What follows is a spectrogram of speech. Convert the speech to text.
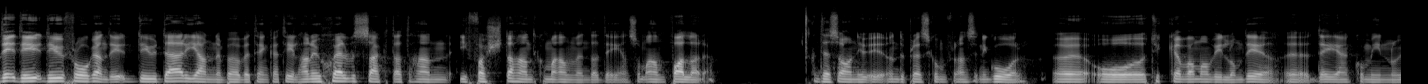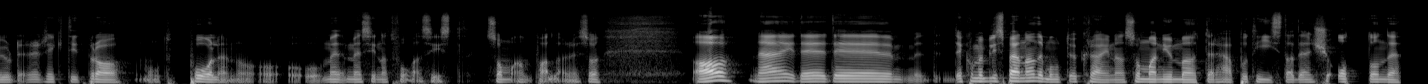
Det, det, det är ju frågan, det, det är ju där Janne behöver tänka till. Han har ju själv sagt att han i första hand kommer använda Dejan som anfallare. Det sa han ju under presskonferensen igår. Eh, och tycka vad man vill om det. Eh, Dejan kom in och gjorde det riktigt bra mot Polen och, och, och med, med, sina två assist som anfallare. Så ja, nej, det, det, det kommer bli spännande mot Ukraina som man ju möter här på tisdag den 28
